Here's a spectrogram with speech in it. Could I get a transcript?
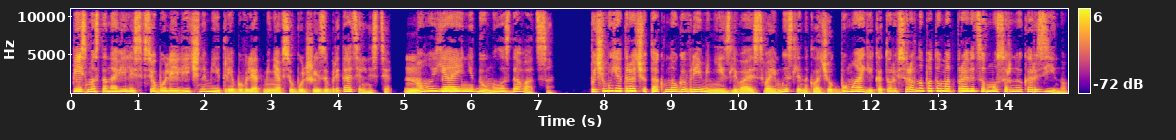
Письма становились все более личными и требовали от меня все больше изобретательности, но я и не думала сдаваться. Почему я трачу так много времени, изливая свои мысли на клочок бумаги, который все равно потом отправится в мусорную корзину?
